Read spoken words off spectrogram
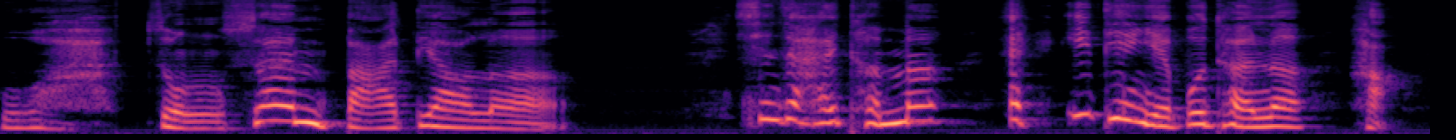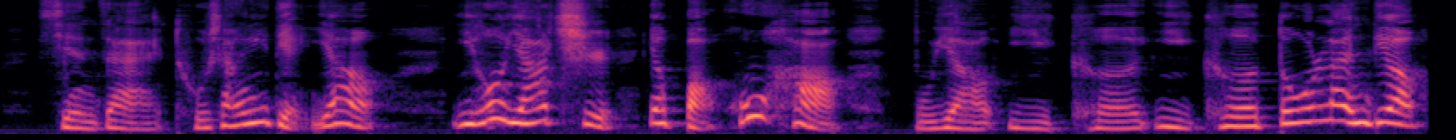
哇，总算拔掉了。现在还疼吗？哎，一点也不疼了。现在涂上一点药，以后牙齿要保护好，不要一颗一颗都烂掉，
